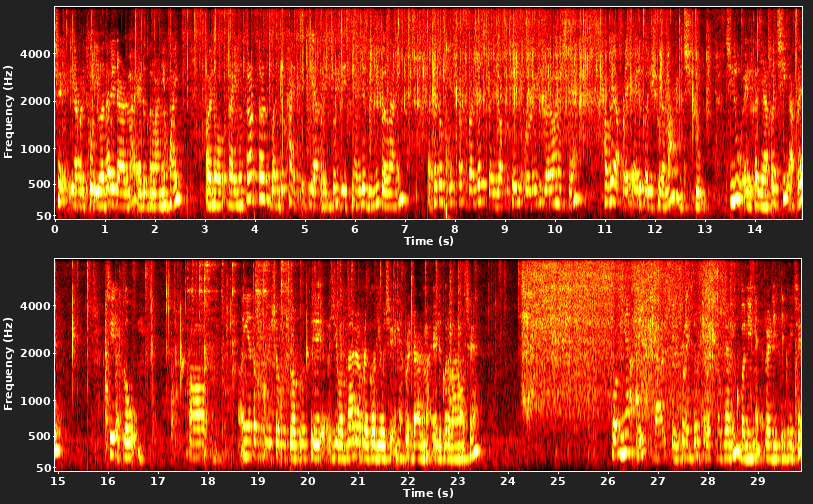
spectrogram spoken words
છે એ આપણે થોડી વધારે દાળમાં એડ કરવાની હોય. એનો રાઈનું તડતડ બંધ થાય એટલે આપણે એકદમ ગેસની અંદર ધીમી કરવાની. અથવા તો ગેસ પર બંધ જ કરી દો, આપણું તેલ ઓલરેડી ગરમ છે. હવે આપણે એડ કરીશું એમાં જીરું. જીરું એડ કર્યા પછી આપણે જે આપણો અહીંયા તમે જોઈ શકો છો આપણો તે જે વઘાર આપણે કર્યો છે, એને આપણે દાળમાં એડ કરવાનો છે. તો અહીંયા આપણી દાળ છે પણ એકદમ સરસ મજાની બનીને રેડી થઈ ગઈ છે.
